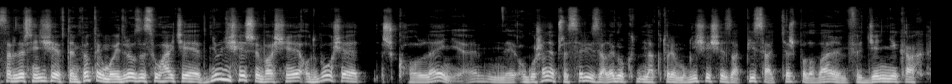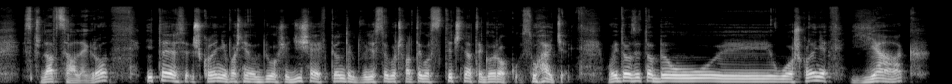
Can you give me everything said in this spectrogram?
Serdecznie dzisiaj w ten piątek, moi drodzy, słuchajcie, w dniu dzisiejszym właśnie odbyło się szkolenie y, ogłoszone przez serwis Allegro, na które mogliście się zapisać, też podawałem w dziennikach sprzedawcy Allegro i to szkolenie właśnie odbyło się dzisiaj w piątek 24 stycznia tego roku. Słuchajcie, moi drodzy, to było szkolenie jak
